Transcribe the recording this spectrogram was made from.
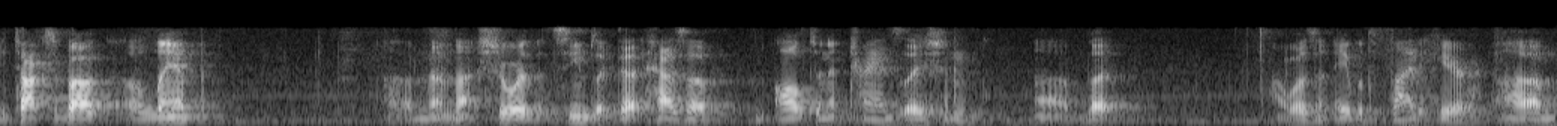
He talks about a lamp. I'm not, sure. That seems like that has a, an alternate translation, uh, but I wasn't able to find it here. Um,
